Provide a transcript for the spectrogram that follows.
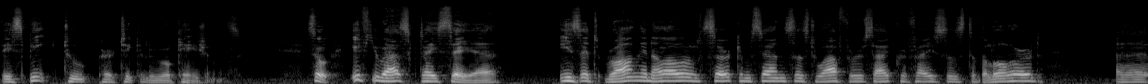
they speak to particular occasions. So if you asked Isaiah, is it wrong in all circumstances to offer sacrifices to the Lord? Uh,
